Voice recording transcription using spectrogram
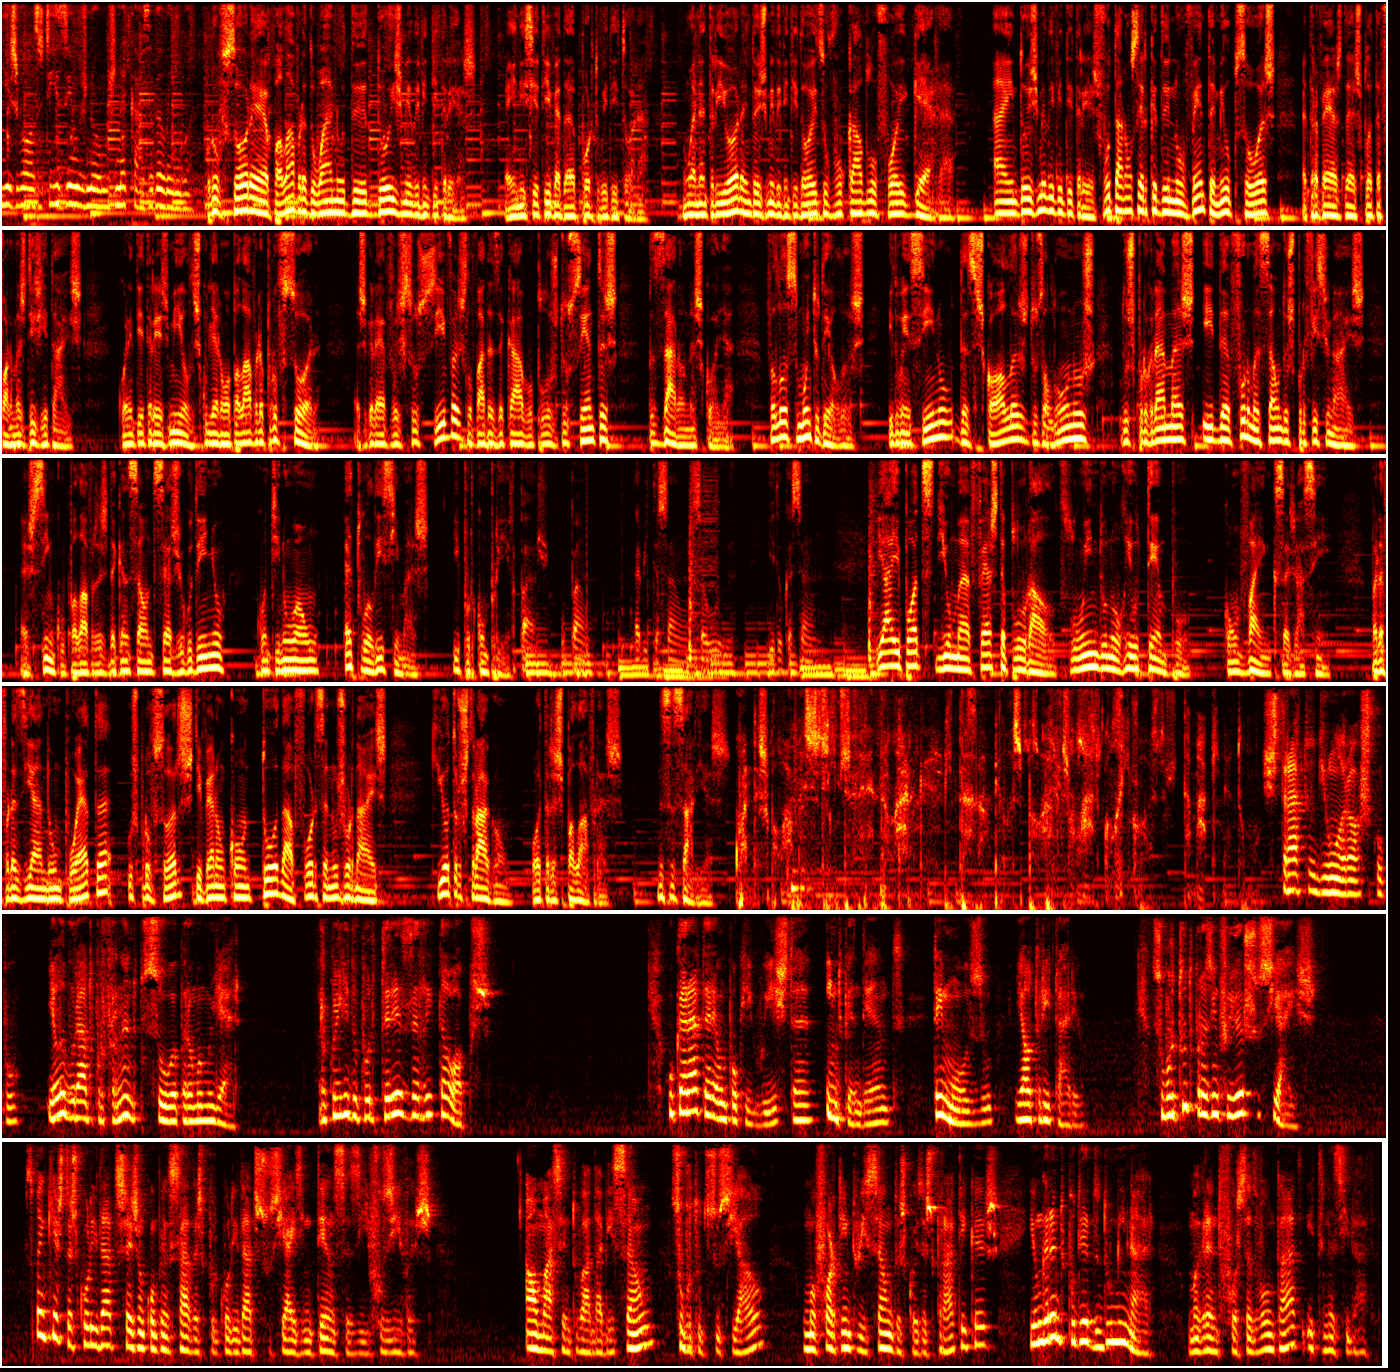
e as vozes dizem os nomes na casa da língua. Professor é a palavra do ano de 2023. A iniciativa é da Porto Editora. No ano anterior, em 2022, o vocábulo foi guerra. Em 2023, votaram cerca de 90 mil pessoas através das plataformas digitais. 43 mil escolheram a palavra professor. As greves sucessivas, levadas a cabo pelos docentes, pesaram na escolha. Falou-se muito deles e do ensino, das escolas, dos alunos, dos programas e da formação dos profissionais. As cinco palavras da canção de Sérgio Godinho continuam atualíssimas e por cumprir. A paz, o pão, habitação, saúde, educação. E há a hipótese de uma festa plural fluindo no rio Tempo. Convém que seja assim. Parafraseando um poeta, os professores estiveram com toda a força nos jornais. Que outros tragam outras palavras necessárias. Quantas palavras? Uma varanda larga, habitada pelas palavras. Falar com rigor da máquina do mundo. Extrato de um horóscopo elaborado por Fernando Pessoa para uma mulher, recolhido por Teresa Rita Lopes. O caráter é um pouco egoísta, independente, teimoso e autoritário, sobretudo para os inferiores sociais. Se bem que estas qualidades sejam compensadas por qualidades sociais intensas e efusivas. Há uma acentuada ambição, sobretudo social, uma forte intuição das coisas práticas e um grande poder de dominar, uma grande força de vontade e tenacidade.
